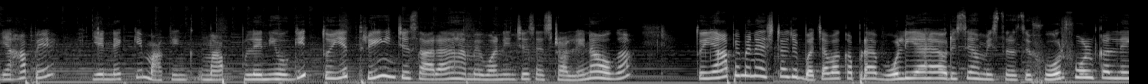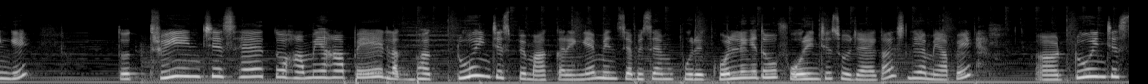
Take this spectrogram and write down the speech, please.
यहाँ पे ये नेक की मार्किंग माप लेनी होगी। तो ये थ्री इंचेस आ रहा है, हमें वन इंचेस एक्स्ट्रा लेना होगा। तो यहाँ पे मैंने एक्स्ट्रा जो बचा हुआ कपड़ा है, वो लिया है और इसे हम इस तरह से फोर फोल्ड कर लेंगे। तो थ्री इंचेस है तो हम यहाँ पे लगभग टू इंचेस पे मार्क करेंगे। मीन्स जब इसे हम पूरे खोल लेंगे तो वो फोर इंचेस हो जाएगा। इसलिए हम यहाँ पे टू इंचेस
